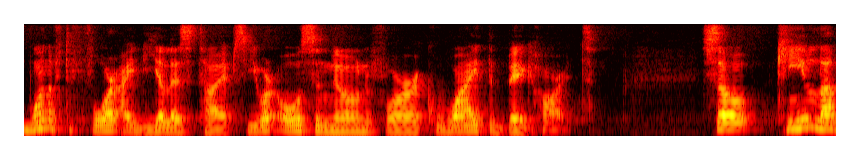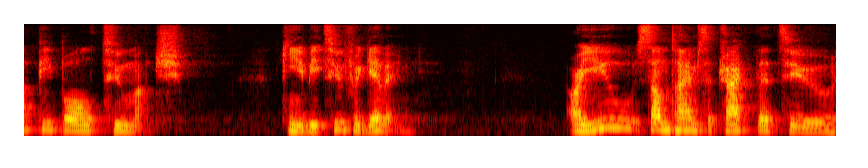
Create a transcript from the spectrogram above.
one of the four idealist types, you are also known for quite a big heart. So, can you love people too much? Can you be too forgiving? Are you sometimes attracted to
